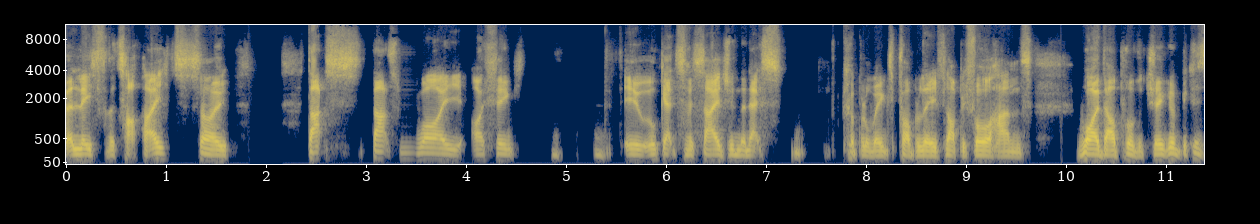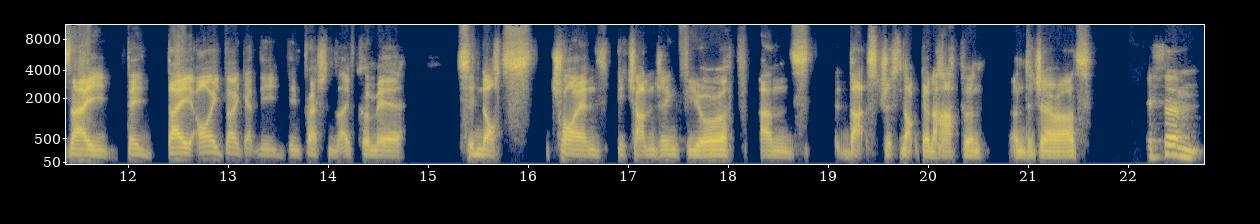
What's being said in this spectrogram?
at least for the top eight. So that's that's why I think it will get to the stage in the next couple of weeks, probably, if not beforehand, why they'll pull the trigger because they they they I don't get the, the impression that they've come here to not try and be challenging for Europe, and that's just not going to happen under Gerrard. It's um,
